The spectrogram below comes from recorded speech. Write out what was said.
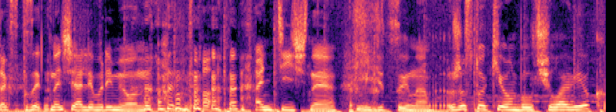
Так сказать, в начале времен. Античная медицина. Жестокий он был человек.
